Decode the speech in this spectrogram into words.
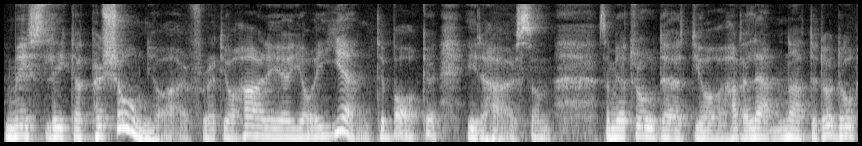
misslyckad person jag är. För att jag, här är jag igen tillbaka i det här som, som jag trodde att jag hade lämnat. Och då, då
